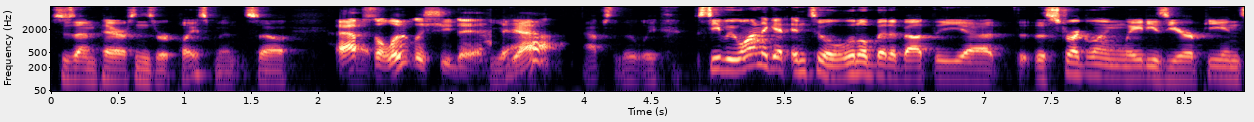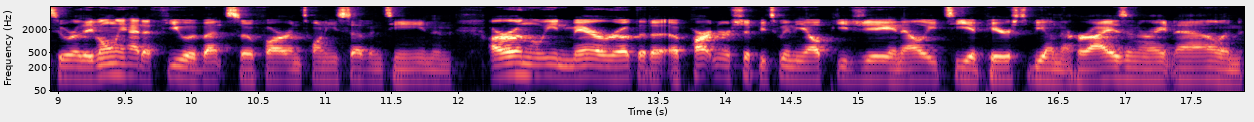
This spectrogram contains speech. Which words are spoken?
Suzanne Pettersen's replacement. So absolutely, she did. Yeah, yeah, absolutely. Steve, we want to get into a little bit about the, uh, the, struggling ladies European tour. They've only had a few events so far in 2017, and our own Louise Mayer wrote that a, a, partnership between the LPGA and LET appears to be on the horizon right now, and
